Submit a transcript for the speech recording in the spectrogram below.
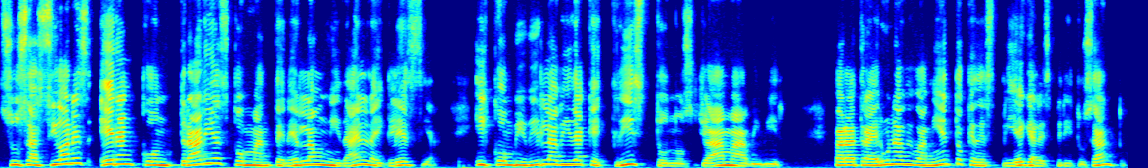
Sus acciones eran contrarias con mantener la unidad en la iglesia y con vivir la vida que Cristo nos llama a vivir, para traer un avivamiento que despliegue al Espíritu Santo.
